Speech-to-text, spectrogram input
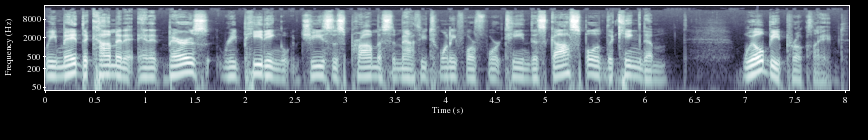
We made the comment, and it bears repeating Jesus' promise in Matthew 24 14 this gospel of the kingdom will be proclaimed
